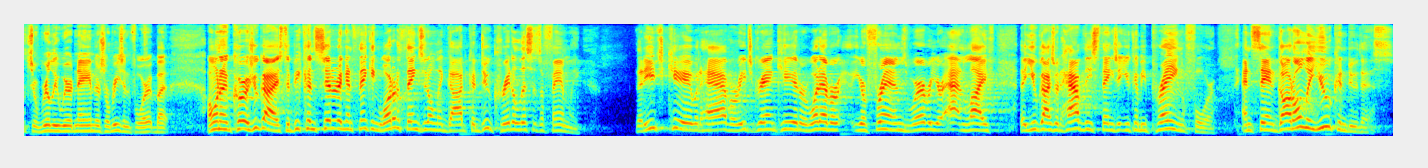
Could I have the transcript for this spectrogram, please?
It's a really weird name. There's a reason for it, but I want to encourage you guys to be considering and thinking what are things that only God could do? Create a list as a family that each kid would have, or each grandkid, or whatever, your friends, wherever you're at in life, that you guys would have these things that you can be praying for and saying, God, only you can do this.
